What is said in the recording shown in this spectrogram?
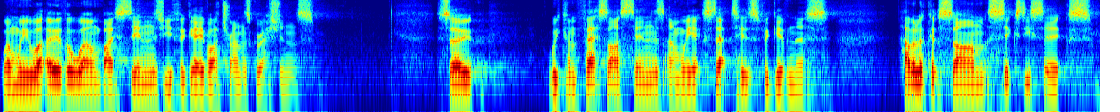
When we were overwhelmed by sins, you forgave our transgressions. So we confess our sins and we accept his forgiveness. Have a look at Psalm 66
